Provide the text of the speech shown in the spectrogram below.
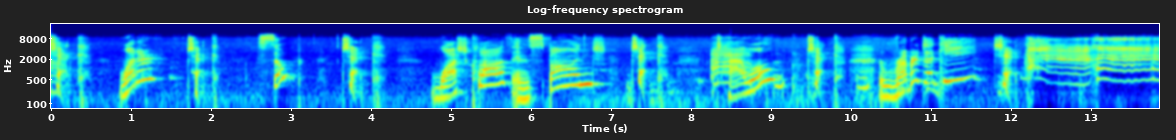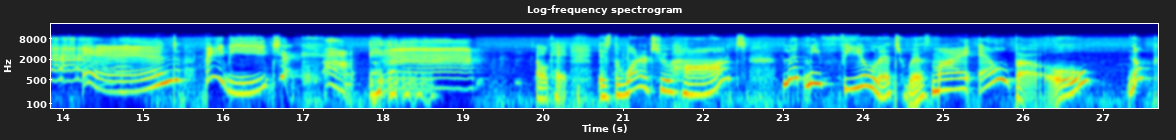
Check. Water? Check. Soap? Check. Washcloth and sponge? Check. Towel? Check. Rubber ducky? Check. And baby? Check. okay, is the water too hot? Let me feel it with my elbow. Nope,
